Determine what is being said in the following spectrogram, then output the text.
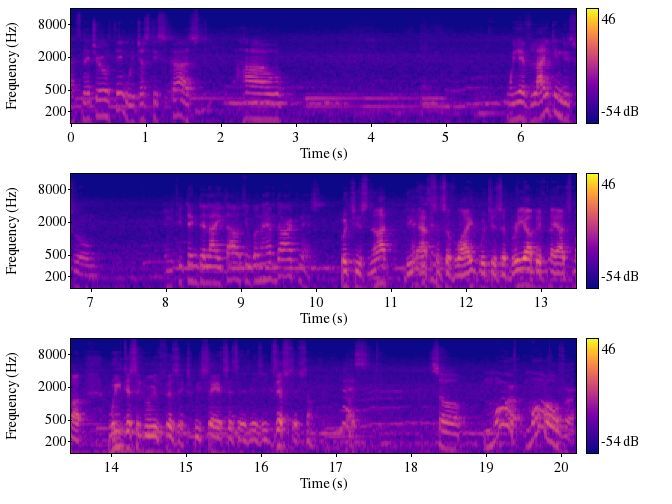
That's nature of things. We just discussed how we have light in this room, and if you take the light out, you're going to have darkness. Which is not the and absence of light, which is a bria bifnei atzma. We disagree with physics. We say it's, it, it exists as something. Yes. So, more, moreover,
